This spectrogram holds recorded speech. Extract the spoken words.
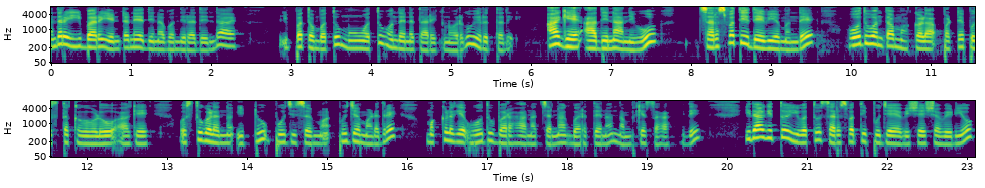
ಅಂದರೆ ಈ ಬಾರಿ ಎಂಟನೇ ದಿನ ಬಂದಿರೋದ್ರಿಂದ ಇಪ್ಪತ್ತೊಂಬತ್ತು, ಮೂವತ್ತು ಒಂದನೇ ತಾರೀಕಿನವರೆಗೂ ಇರುತ್ತದೆ. ಹಾಗೆ ಆ ದಿನ ನೀವು ಸರಸ್ವತಿ ದೇವಿಯ ಮುಂದೆ ಓದುವಂಥ ಮಕ್ಕಳ ಪಠ್ಯಪುಸ್ತಕಗಳು, ಹಾಗೆ ವಸ್ತುಗಳನ್ನು ಇಟ್ಟು ಪೂಜಿಸ ಪೂಜೆ ಮಾಡಿದ್ರೆ ಮಕ್ಕಳಿಗೆ ಓದು ಬರಹನ ಚೆನ್ನಾಗಿ ಬರುತ್ತೆ ಅನ್ನೋ ನಂಬಿಕೆ ಸಹ ಇದೆ. ಇದಾಗಿತ್ತು ಇವತ್ತು ಸರಸ್ವತಿ ಪೂಜೆಯ ವಿಶೇಷ ವಿಡಿಯೋ.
